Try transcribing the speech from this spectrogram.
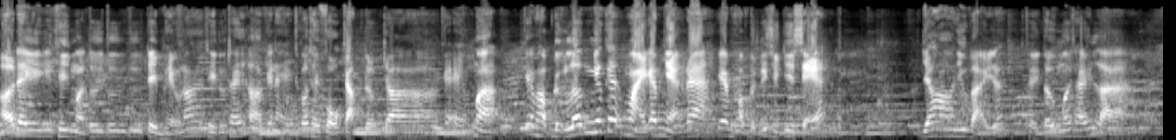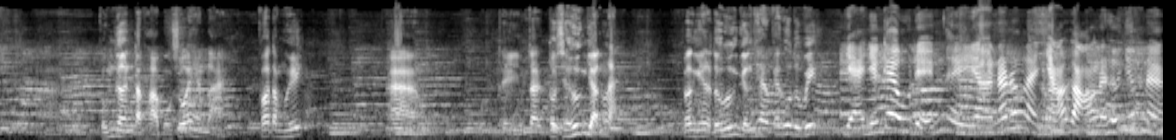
Ở đây khi mà tôi, tôi, tôi tìm hiểu nó thì tôi thấy ở ờ, cái này có thể phổ cập được cho các em mà các em học được lớn nhất ấy, ngoài cái âm nhạc ra các em học được cái sự chia sẻ do như vậy đó thì tôi mới thấy là à, cũng nên tập hợp một số em lại có tâm huyết. À, thì tôi sẽ hướng dẫn lại. Có nghĩa là tôi hướng dẫn theo cái của tôi biết. Dạ những cái ưu điểm thì à, nó rất là nhỏ gọn là thứ nhất nè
